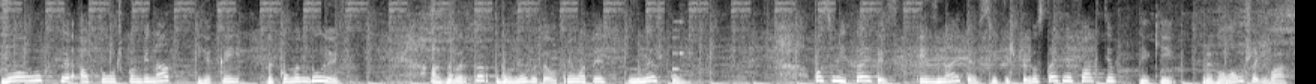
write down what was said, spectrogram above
ВОАУК – це автоучкомбінат, який рекомендують. А за Веркарт ви можете отримати знижку. Посміхайтесь і знайте в світі ще достатньо фактів, які приголомшать вас.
